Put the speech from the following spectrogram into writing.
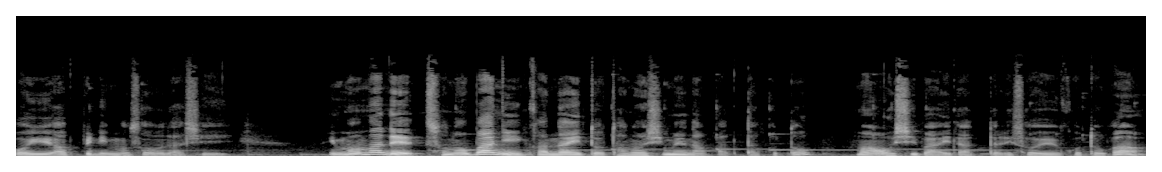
こういうアプリもそうだし今までその場に行かないと楽しめなかったことまあお芝居だったりそういうことが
